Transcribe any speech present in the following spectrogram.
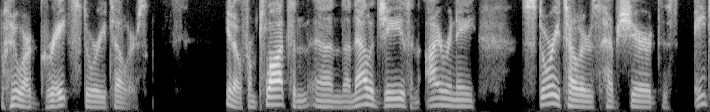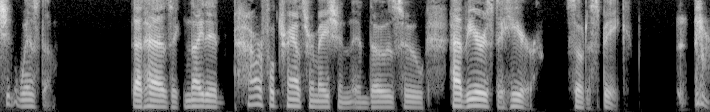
but who are great storytellers you know, from plots and, and analogies and irony, storytellers have shared this ancient wisdom that has ignited powerful transformation in those who have ears to hear, so to speak. and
